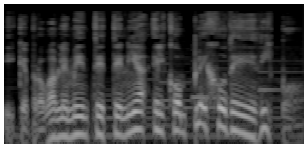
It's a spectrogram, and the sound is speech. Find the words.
y que probablemente tenía el complejo de Edipo.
